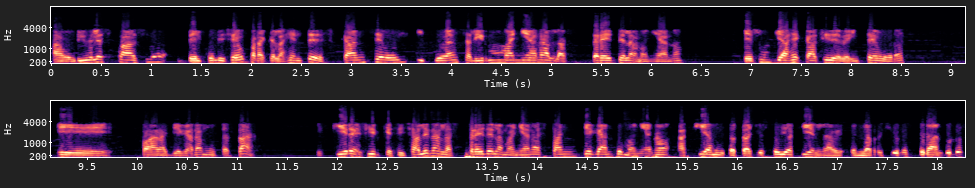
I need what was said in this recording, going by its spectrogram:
abrió el espacio del coliseo para que la gente descanse hoy y puedan salir mañana a las 3 de la mañana. Es un viaje casi de 20 horas eh, para llegar a Mutatá. Quiere decir que si salen a las 3 de la mañana, están llegando mañana aquí a Mutatá. Yo estoy aquí en la, en la región esperándolos.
